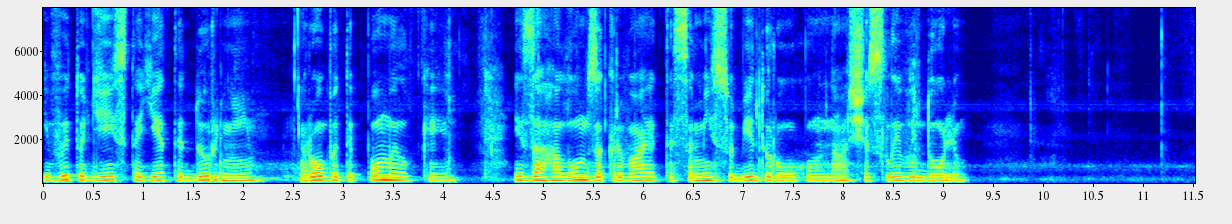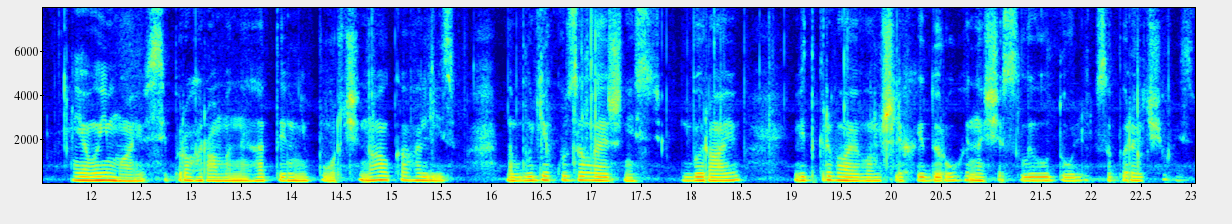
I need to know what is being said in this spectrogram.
і ви тоді стаєте дурні, робите помилки і загалом закриваєте самі собі дорогу на щасливу долю. Я виймаю всі програми негативні порчі на алкоголізм, на будь-яку залежність. Убираю, відкриваю вам шляхи дороги на щасливу долю. Заперечуюсь.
